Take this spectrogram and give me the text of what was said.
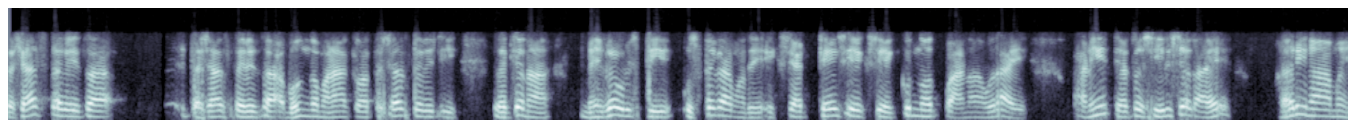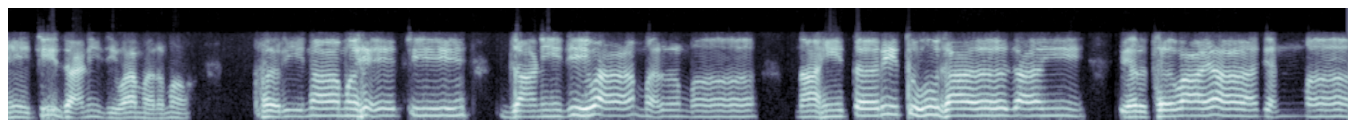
तशाच तऱ्हेचा तशाच तऱ्हेचा अभंग म्हणा किंवा तशाच तऱ्हेची रचना मेघवृष्टी पुस्तकामध्ये एकशे अठ्ठ्याऐंशी एकशे एकोणनव्वद पानावर आहे. आणि त्याचं शीर्षक आहे हरिनाम हेची जाणी जीवा मर्म. हरिनाम हेची जाणी जीवा मर्म. नाही तरी तुझा जाई व्यर्थ वाया जन्म.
